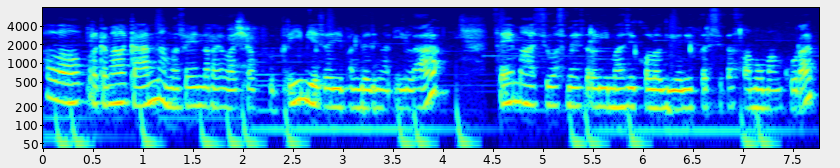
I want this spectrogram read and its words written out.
Halo, perkenalkan nama saya Narayla Putri, biasa dipanggil dengan Ila. Saya mahasiswa semester 5 Psikologi Universitas Lambung Mangkurat.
